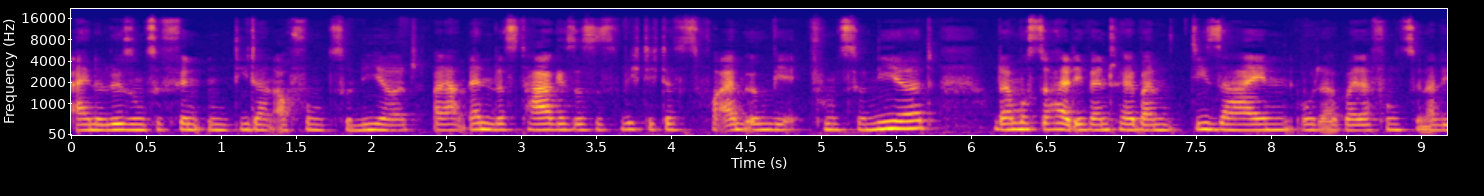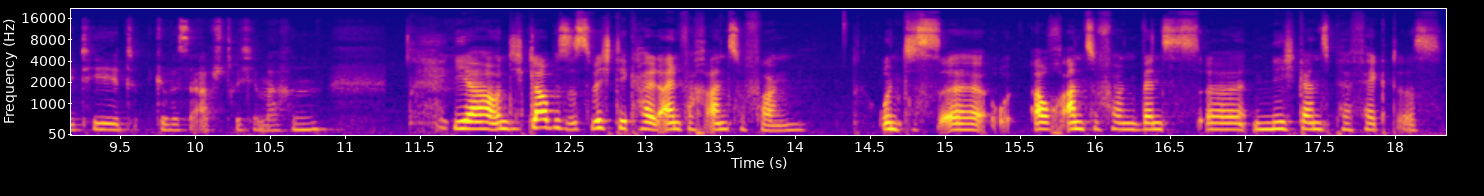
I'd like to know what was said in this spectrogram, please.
eine Lösung zu finden, die dann auch funktioniert. Weil am Ende des Tages ist es wichtig, dass es vor allem irgendwie funktioniert. Und dann musst du halt eventuell beim Design oder bei der Funktionalität gewisse Abstriche machen. Ja, und ich glaube, es ist wichtig, halt einfach anzufangen. Und es, äh, auch anzufangen, wenn es äh, nicht ganz perfekt ist.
